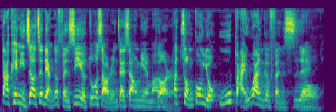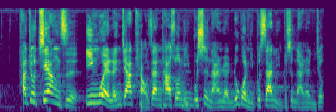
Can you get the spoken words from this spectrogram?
大 K，你知道这两个粉丝页有多少人在上面吗？多少人他总共有五百万个粉丝哎、哦他就这样子，因为人家挑战他说你不是男人，如果你不删你不是男人，你就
